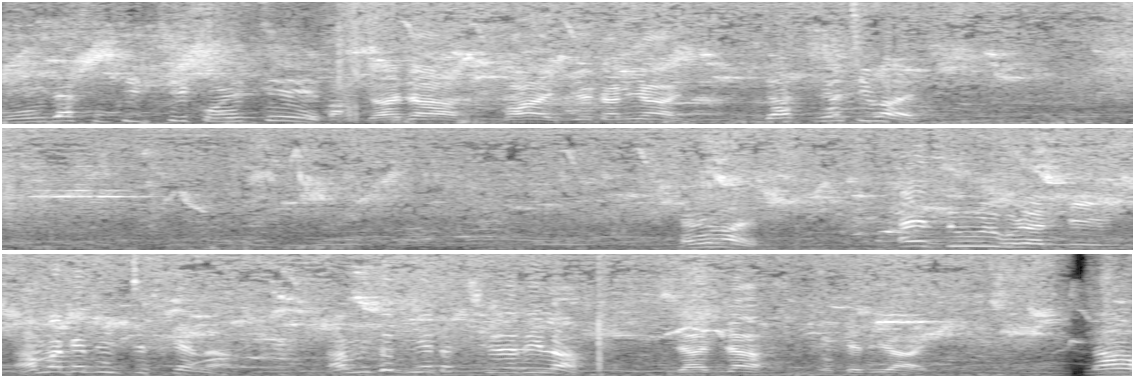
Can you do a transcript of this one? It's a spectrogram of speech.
মেয়ে যা কুকিরচির করেছে যা যা ভাই বিয়েটা নিয়ে আয়। যাচ্ছি যাচ্ছি ভাই। কেন ভাই আরে দূর ঘোরাচ্ছি আমাকে দিচ্ছিস কেন? আমি তো বিয়েটা ছেড়ে দিলাম। যা যা ওকে দিয়ে আয়। নাও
